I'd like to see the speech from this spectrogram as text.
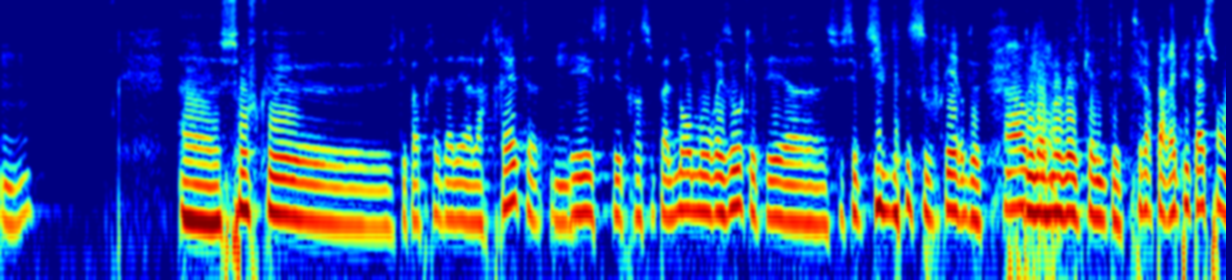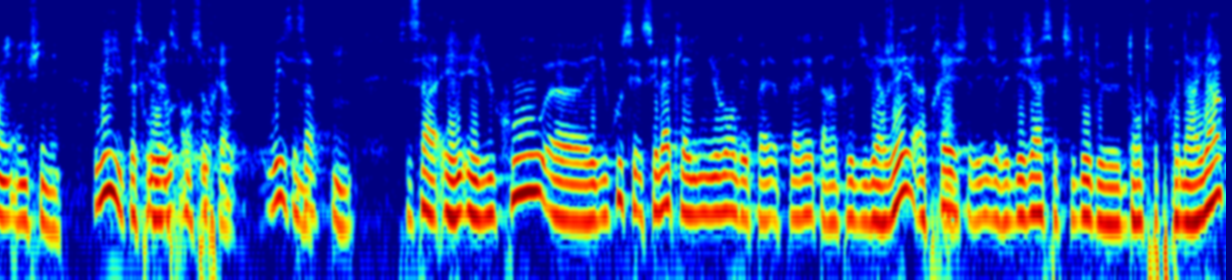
Mhm. Euh, sauf que j'étais pas prêt d'aller à la retraite Mm. et c'était principalement mon réseau qui était susceptible de souffrir de, Ah, de la mauvaise qualité. C'est-à-dire ta réputation, in fine. Oui, parce que Pouvait en souffrir. Oui, c'est ça, Mm. C'est ça. Et, et du coup, euh, et du coup, c'est c'est là que l'alignement des planètes a un peu divergé. Après, je t'avais dit, j'avais déjà cette idée de d'entrepreneuriat,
